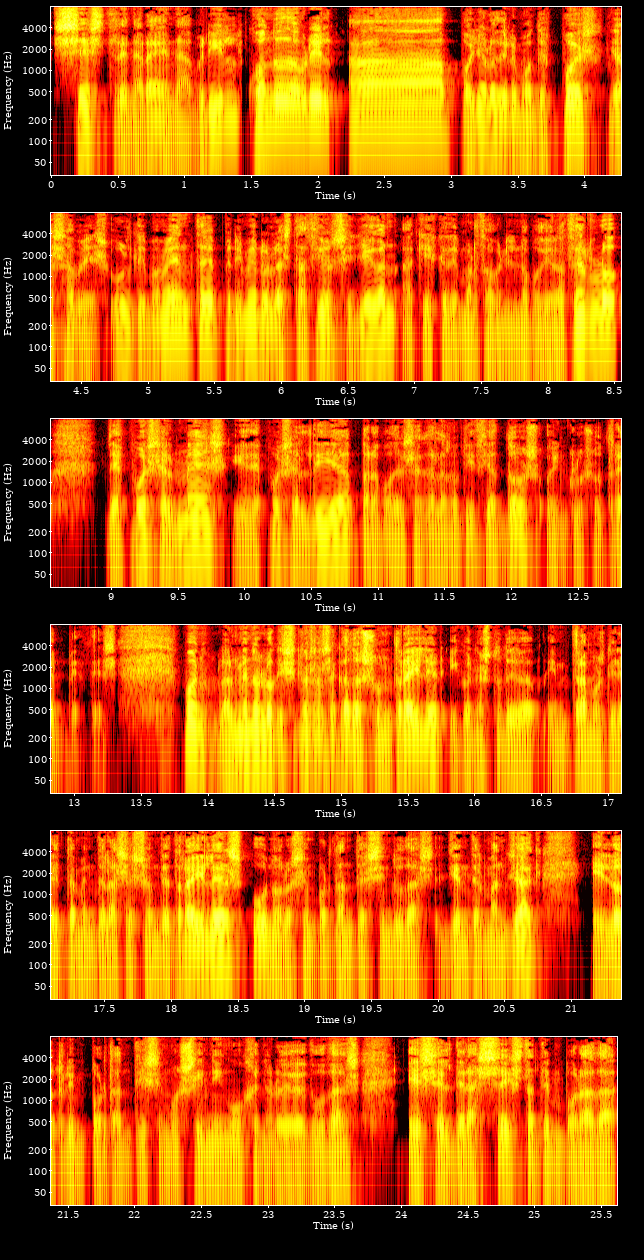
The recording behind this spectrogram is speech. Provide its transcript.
se estrenará en abril. ¿Cuándo de abril? Ah, pues ya lo diremos después. Ya sabéis, últimamente, primero la estación si llegan, aquí es que de marzo a abril no pudieron hacerlo, después el mes y después el día para poder sacar la noticia dos o incluso tres veces. Bueno, al menos lo que sí nos han sacado es un tráiler y con esto entramos directamente a la sesión de tráiler uno de los importantes sin dudas, Gentleman Jack, el otro importantísimo sin ningún género de dudas es el de la sexta temporada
